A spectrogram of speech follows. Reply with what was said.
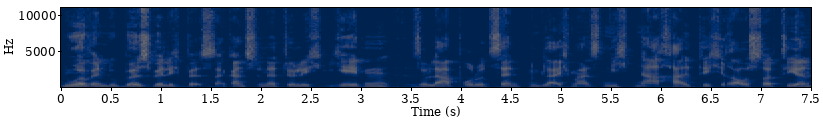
Nur wenn du böswillig bist, dann kannst du natürlich jeden Solarproduzenten gleichmals nicht nachhaltig raussortieren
